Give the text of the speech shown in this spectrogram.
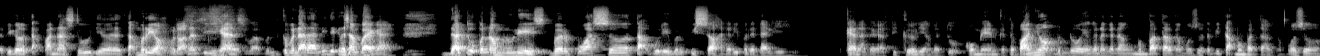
Tapi kalau tak panas tu dia tak meriah pula nanti kan. Sebab kebenaran ni dia kena sampaikan. Datuk pernah menulis berpuasa tak boleh berpisah daripada dalil kan ada artikel yang Datuk komen kata banyak benda yang kadang-kadang membatalkan puasa tapi tak membatalkan puasa.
